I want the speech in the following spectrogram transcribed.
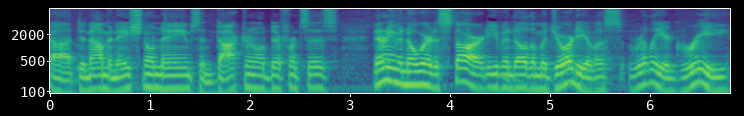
uh, denominational names and doctrinal differences. They don't even know where to start, even though the majority of us really agree.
